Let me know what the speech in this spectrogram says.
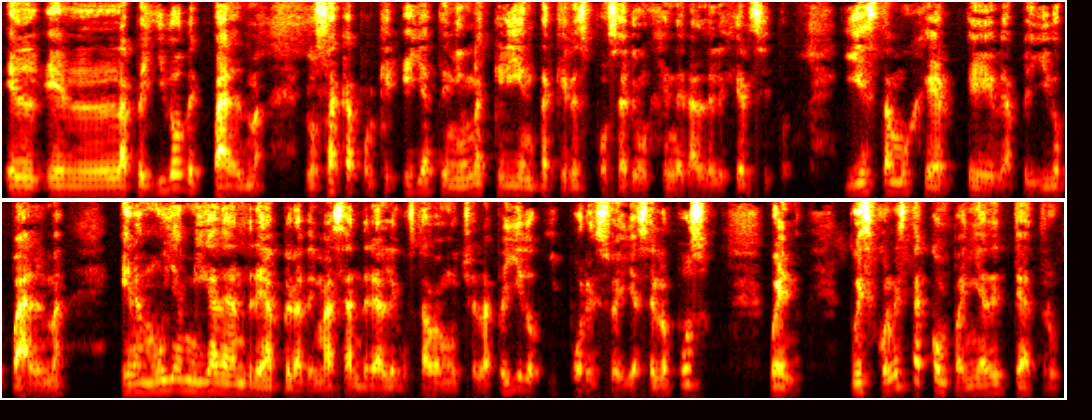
el, el, apellido de Palma lo saca porque ella tenía una clienta que era esposa de un general del ejército. Y esta mujer eh, de apellido Palma era muy amiga de Andrea, pero además a Andrea le gustaba mucho el apellido y por eso ella se lo puso. Bueno, pues con esta compañía de teatro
